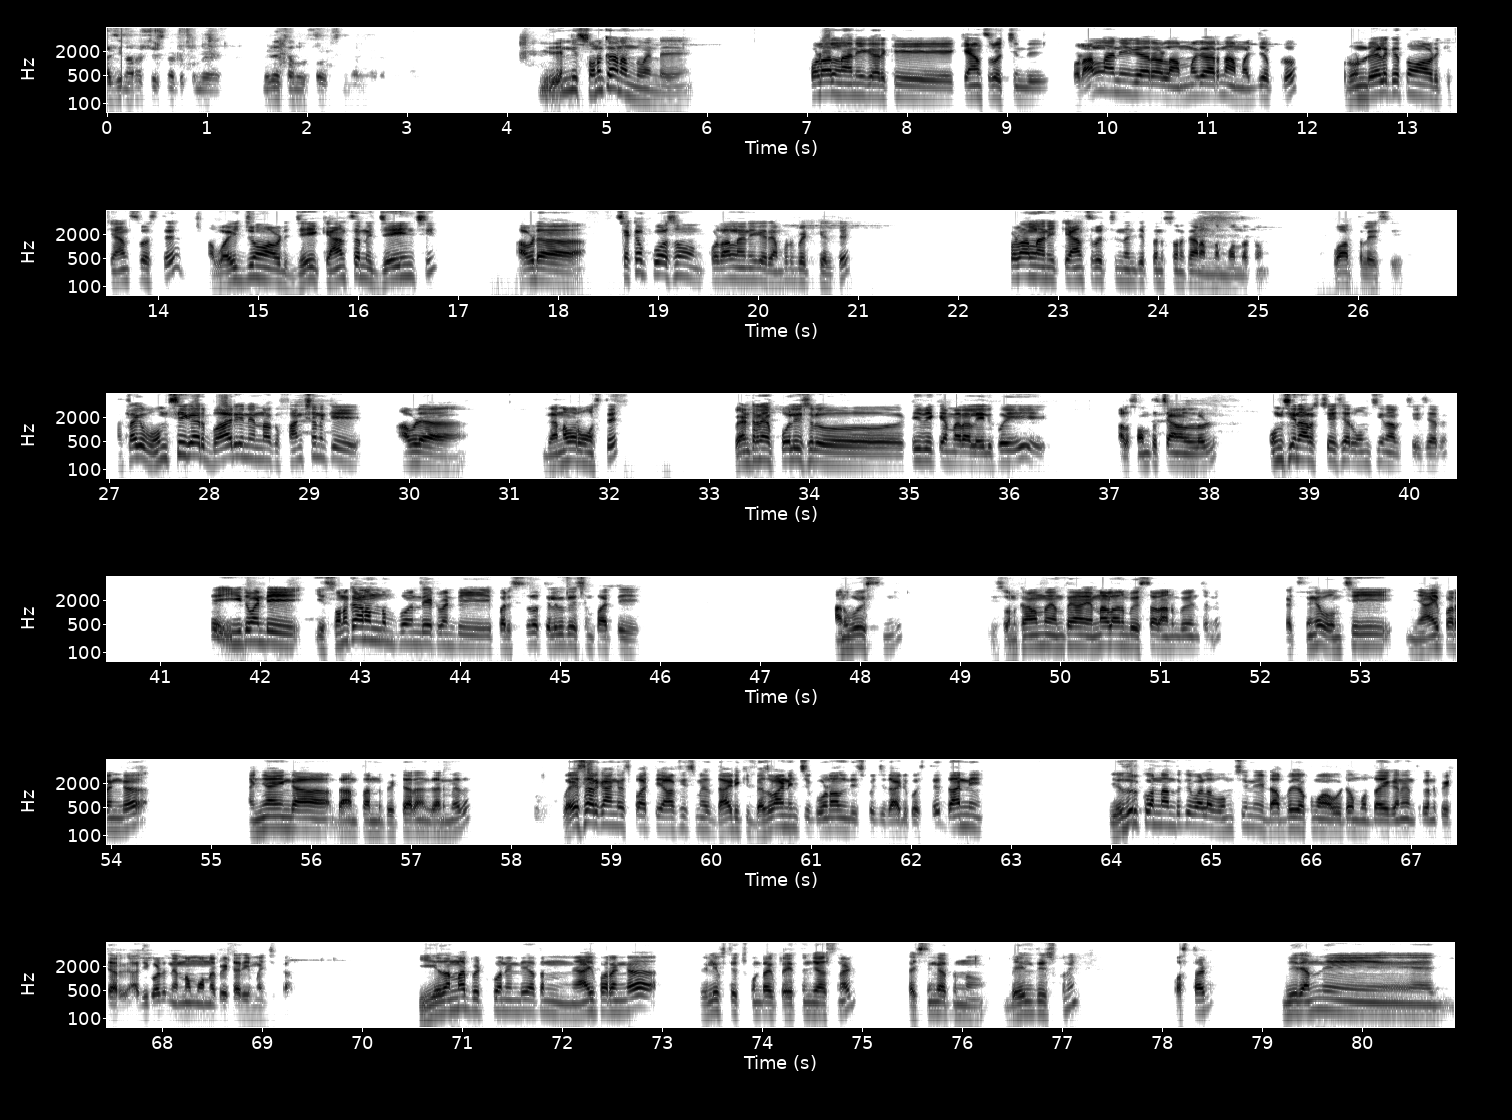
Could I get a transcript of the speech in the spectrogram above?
రాజీని arrest చేసినట్టు కొన్ని media channels వచ్చిందని వచ్చింది సునకానందం అండి. కొడాల నాని గారికి క్యాన్సర్ వచ్చింది. కొడాల నాని గారు వాళ్ళ అమ్మగారు నా మధ్య ఎప్పుడు రెండేళ్ళ క్రితం ఆవిడకి క్యాన్సర్ వస్తే ఆ వైద్యం ఆవిడ జయి క్యాన్సర్ని జయించి ఆవిడ చెకప్ కోసం కొడాల నాని గారు ఎంపటి పెట్టుకెళ్తే కొడాల నాని క్యాన్సర్ వచ్చిందని చెప్పిన సునకానందం పొందటం వార్తలేసి. అట్లాగే వంశీ గారి భార్య నిన్న ఒక ఫంక్షన్కి ఆవిడ గన్నవరం వస్తే వెంటనే పోలీసులు టీవీ కెమెరాలు వెళ్ళిపోయి వాళ్ళ సొంత ఛానల్ వాళ్ళు వంశీని అరెస్ట్ చేశారు వంశీని అరెస్ట్ చేశారు. ఇటువంటి ఈ సునకానందం పొందేటువంటి పరిస్థితిలో తెలుగుదేశం పార్టీ అనుభవిస్తుంది. ఈ సునకానందం ఎంత ఎన్నాళ్ళు అనుభవిస్తారో అనుభవించండి. ఖచ్చితంగా వంశీ న్యాయపరంగా అన్యాయంగా దాని తనను పెట్టారనే దాని మీద వైఎస్ఆర్ కాంగ్రెస్ పార్టీ ఆఫీస్ మీద దాడికి బెజవాడి నుంచి గూణాలను తీసుకొచ్చి దాడికి వస్తే దాన్ని ఎదుర్కొన్నందుకు వాళ్ళ వంశీని డెబ్బై ఒక ఒకటో ముద్దాయిగానే ఎంతకొని పెట్టారు. అది కూడా నిన్న మొన్న పెట్టారు ఈ మధ్యకాలం ఏదన్నా పెట్టుకోనండి అతను న్యాయపరంగా రిలీఫ్ తెచ్చుకుంటానికి ప్రయత్నం చేస్తున్నాడు. ఖచ్చితంగా అతను బెయిల్ తీసుకుని వస్తాడు. మీరన్నీ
